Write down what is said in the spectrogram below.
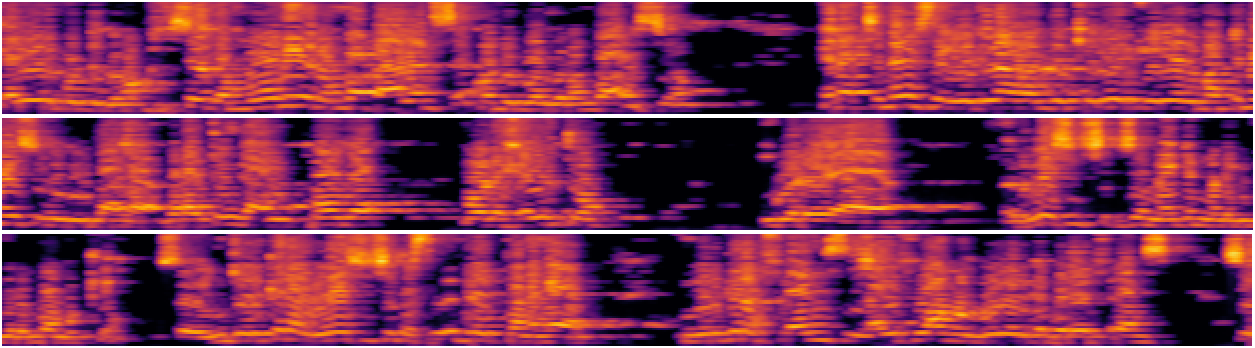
கெரியர் கொடுத்துக்கணும் சோ இந்த மூணையும் ரொம்ப பேலன்ஸ் கொண்டு போறது ரொம்ப அவசியம். ஏன்னா சின்ன வயசுகளுக்கு எல்லாம் வந்து கெரியர் கெரியர் மட்டுமே சொல்லி கொடுத்தாங்க பட் ஐ திங்க் அது போக உங்களோட ஹெல்த்தும் உங்களுடைய ரிலேஷன்ஷிப்ஸை மெயின்டைன் பண்ணிக்கிறது ரொம்ப முக்கியம். ஸோ இங்க இருக்கிற ரிலேஷன்ஷிப்பை செலிப்ரேட் பண்ணுங்க. இங்க இருக்கிற ஃப்ரெண்ட்ஸ் லைஃப் லாங் கூட இருக்கக்கூடிய friends so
